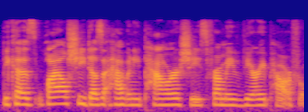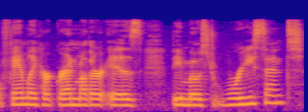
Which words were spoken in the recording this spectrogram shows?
Because while she doesn't have any power, she's from a very powerful family. Her grandmother is the most recent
